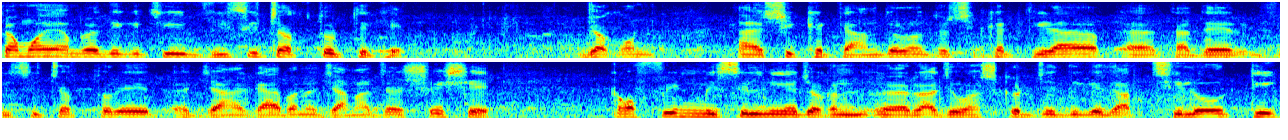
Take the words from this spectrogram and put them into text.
সময় আমরা দেখেছি ভিসি চত্বর থেকে যখন শিক্ষার্থী, আন্দোলনরত শিক্ষার্থীরা তাদের ভিসি চত্বরে গায়বানা জানাজা শেষে কফিন মিছিল নিয়ে যখন রাজু ভাস্কর্যের দিকে যাচ্ছিল, ঠিক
